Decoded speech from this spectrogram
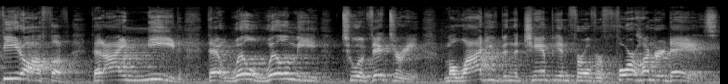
feed off of, that I need, that will will me to a victory. Milad, you've been the champion for over 400 days.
